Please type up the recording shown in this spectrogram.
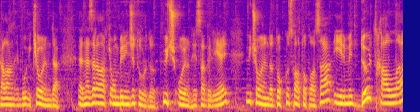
qalan bu 2 oyunda ə, nəzərə alaq ki 11-ci turdur. 3 oyun hesab eləyək. 3 oyunda 9 xal toplasa 24 xalla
